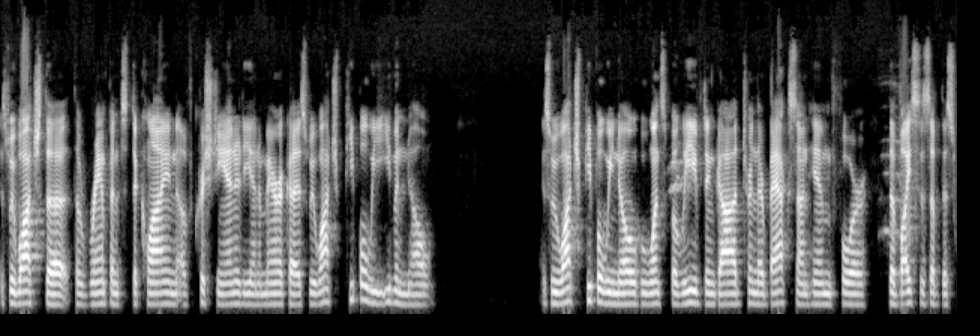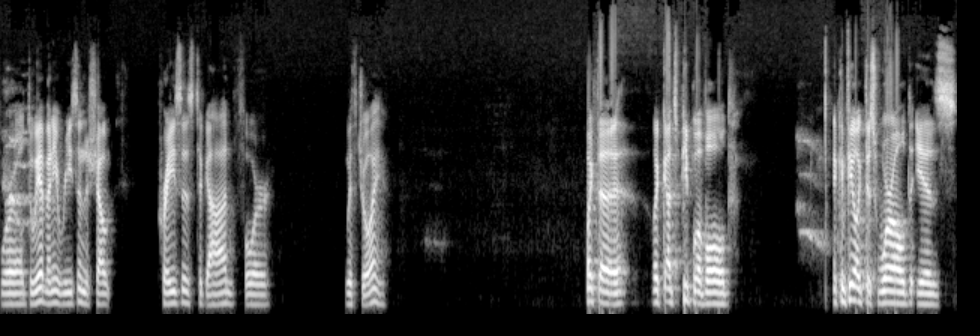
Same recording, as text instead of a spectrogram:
As we watch the, the rampant decline of Christianity in America, as we watch people we even know, as we watch people we know who once believed in God turn their backs on Him for the vices of this world, do we have any reason to shout praises to God for with joy? Like the like God's people of old, it can feel like this world is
